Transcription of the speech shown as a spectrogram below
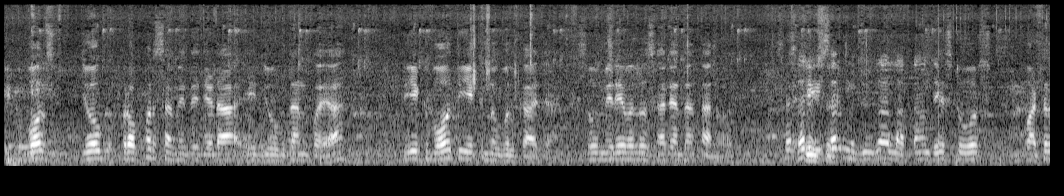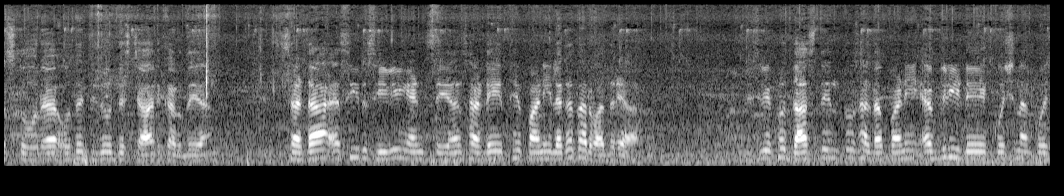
ਇੱਕ ਬਹੁਤ ਯੋਗ ਪ੍ਰੋਪਰ ਸਮੇਂ ਤੇ ਜਿਹੜਾ ਇਹ ਯੋਗਦਾਨ ਪਾਇਆ ਤੇ ਇੱਕ ਬਹੁਤ ਹੀ ਇੱਕ ਨੋਬਲ ਕਾਜ ਹੈ ਸੋ ਮੇਰੇ ਵੱਲੋਂ ਸਾਰਿਆਂ ਦਾ ਧੰਨਵਾਦ। ਸਰ ਸਰ ਮੌਜੂਦਾ ਹਾਲਾਤਾਂ ਦੇ ਸਟੋਰ ਵਾਟਰ ਸਟੋਰ ਹੈ ਉਹਦੇ 'ਚ ਜੋ ਡਿਸਚਾਰਜ ਕਰਦੇ ਆ ਸਾਡਾ ਅਸੀਂ ਰਿਸੀਵਿੰਗ ਐਂਡ ਤੇ ਆ ਸਾਡੇ ਇੱਥੇ ਪਾਣੀ ਲਗਾਤਾਰ ਵੱਧ ਰਿਹਾ। ਤੁਸੀਂ ਵੇਖੋ 10 ਦਿਨ ਤੋਂ ਸਾਡਾ ਪਾਣੀ ਐਵਰੀ ਡੇ ਕੁਛ ਨਾ ਕੁਛ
